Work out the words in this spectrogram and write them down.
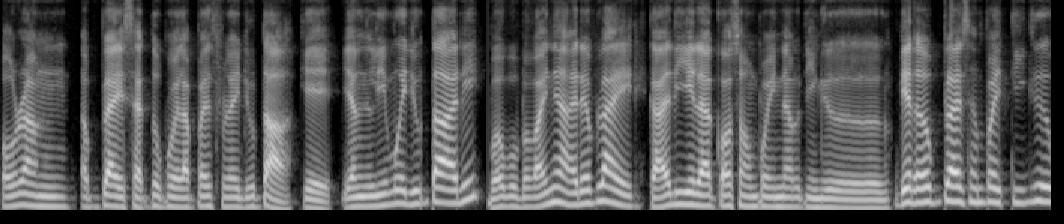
orang apply 1.89 juta. Okay yang 5 juta ni berapa banyak ada apply. Kali lah 0.63 dia apply sampai 3.15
